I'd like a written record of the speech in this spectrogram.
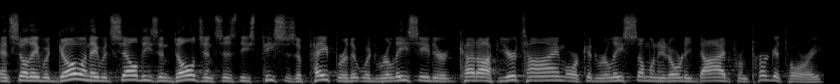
And so they would go and they would sell these indulgences, these pieces of paper that would release either cut off your time or could release someone who'd already died from purgatory.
